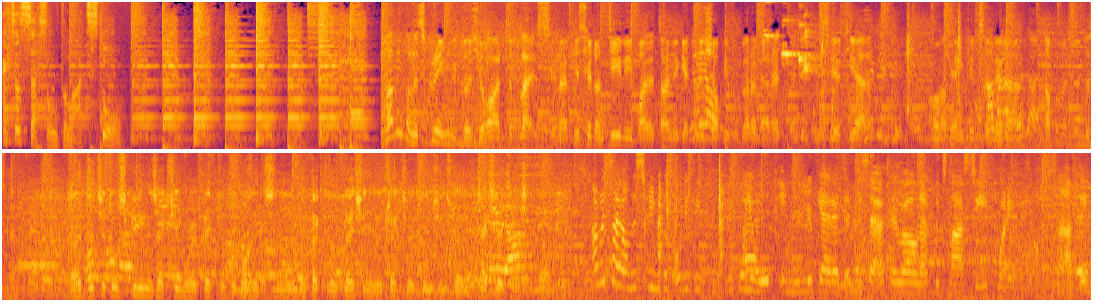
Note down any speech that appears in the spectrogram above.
at a Sasol Delight store? I think on a screen because you are at the place. You know, if you sit on TV, by the time you get to the shop, you forgot about it. But if you see it here, I think it's a better type of advertisement. A digital screen is actually more effective because it's uh, the fact of the flashing it attracts your attention straight away. Attracts your attention. Yeah. I would say on the screen because obviously before you walk in you look at it and you say okay well that looks nice to eat whatever. So I think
